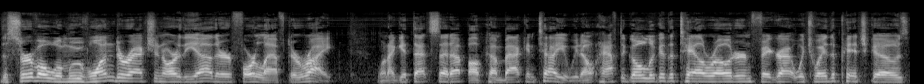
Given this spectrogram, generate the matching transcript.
the servo will move one direction or the other for left or right. When I get that set up, I'll come back and tell you. We don't have to go look at the tail rotor and figure out which way the pitch goes.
